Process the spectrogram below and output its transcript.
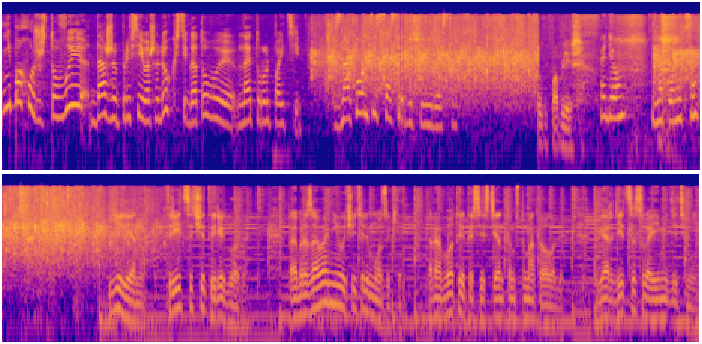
Не похоже, что вы даже при всей вашей легкости готовы на эту роль пойти. Знакомьтесь со следующей невестой. поближе. Пойдем знакомиться. Елена, 34 года. По образованию учитель музыки. Работает ассистентом стоматолога. Гордится своими детьми.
